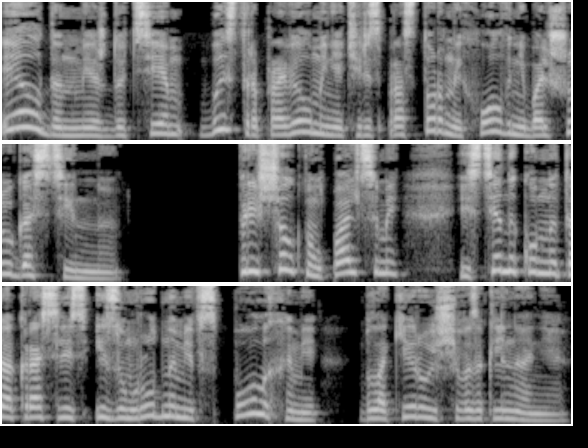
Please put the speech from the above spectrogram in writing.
Элден, между тем, быстро провел меня через просторный холл в небольшую гостиную. Прищелкнул пальцами, и стены комнаты окрасились изумрудными всполохами блокирующего заклинания.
